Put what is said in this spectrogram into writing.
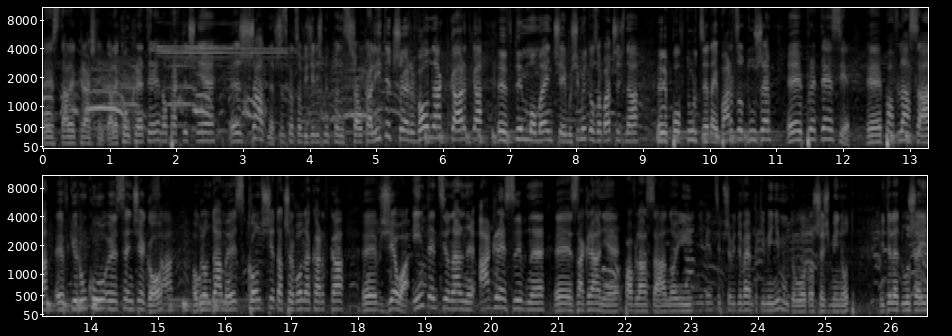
e, Stale Kraśnik, ale konkrety no praktycznie e, żadne. Wszystko co widzieliśmy to ten strzał Kality, czerwona kartka e, w tym momencie i musimy to zobaczyć na powtórce. Tutaj bardzo duże pretensje Pawlasa w kierunku sędziego. Oglądamy skąd się ta czerwona kartka wzięła. Intencjonalne, agresywne zagranie Pawlasa, no i mniej więcej przewidywałem takie minimum, to było to 6 minut. I tyle dłużej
